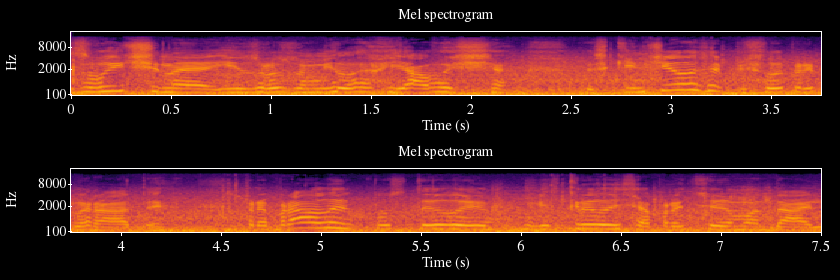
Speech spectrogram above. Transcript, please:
звичне і зрозуміле явище. Скінчилося, пішли прибирати. Прибрали, пустили, відкрилися, працюємо далі.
